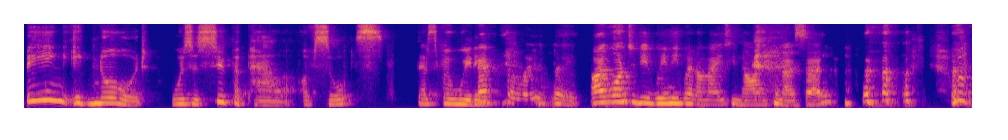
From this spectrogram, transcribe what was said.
being ignored was a superpower of sorts. That's for Winnie. Absolutely. I want to be Winnie when I'm 89, can I say? well,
